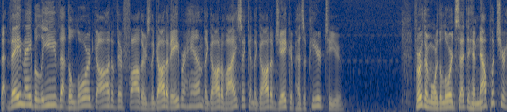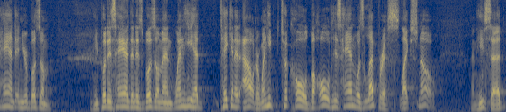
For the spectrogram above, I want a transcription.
that they may believe that the Lord God of their fathers, the God of Abraham, the God of Isaac, and the God of Jacob, has appeared to you. Furthermore, the Lord said to him, Now put your hand in your bosom. And he put his hand in his bosom, and when he had taken it out, or when he took hold, behold, his hand was leprous like snow. And he said,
